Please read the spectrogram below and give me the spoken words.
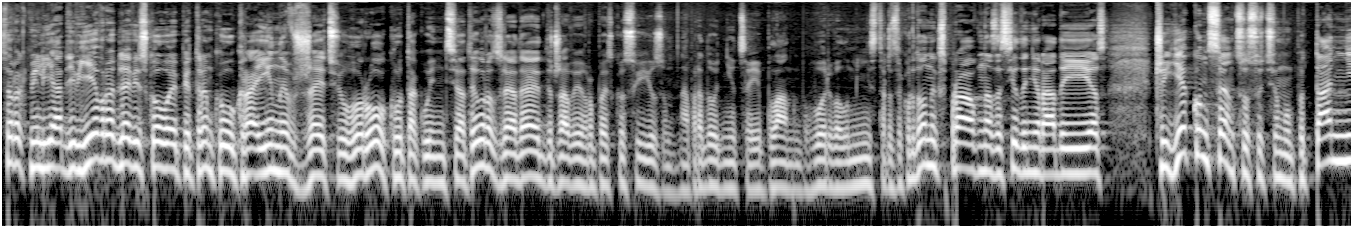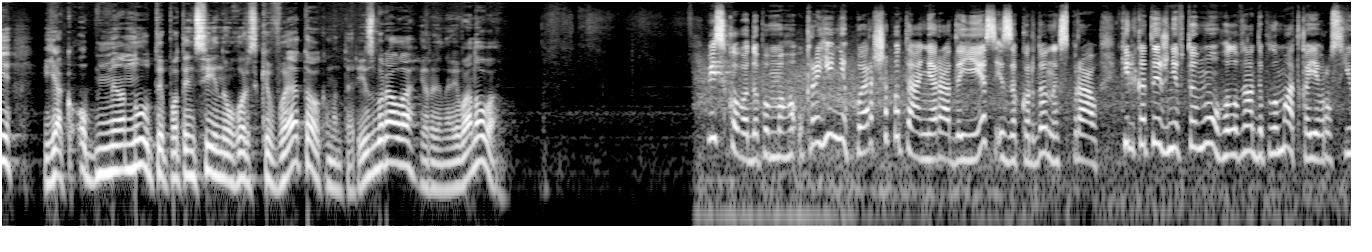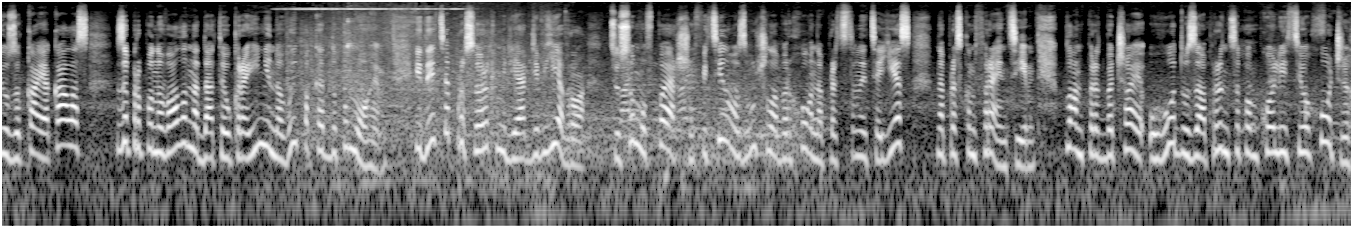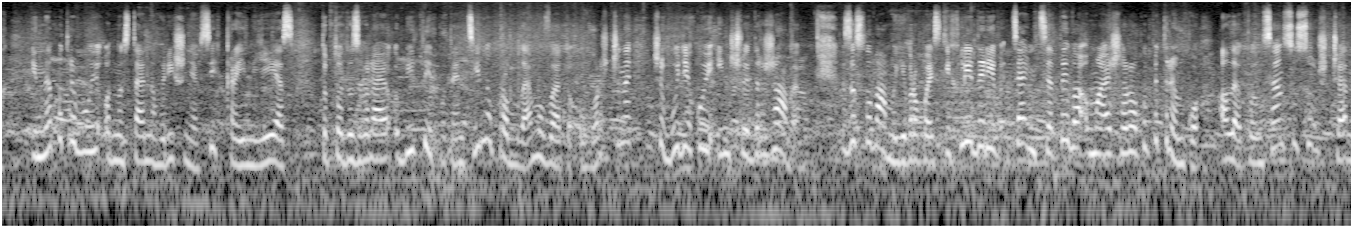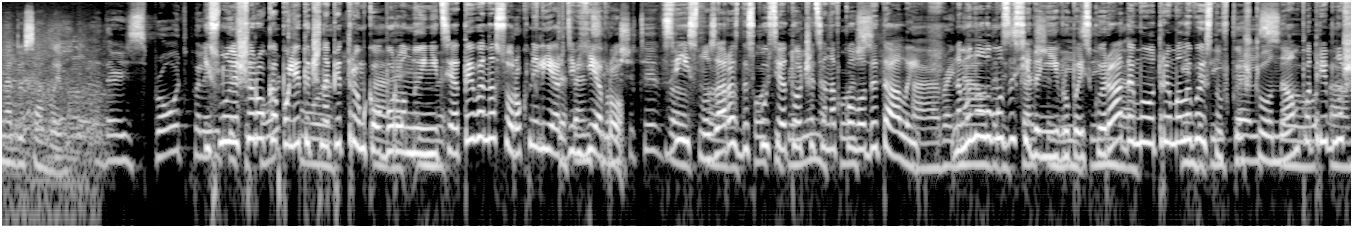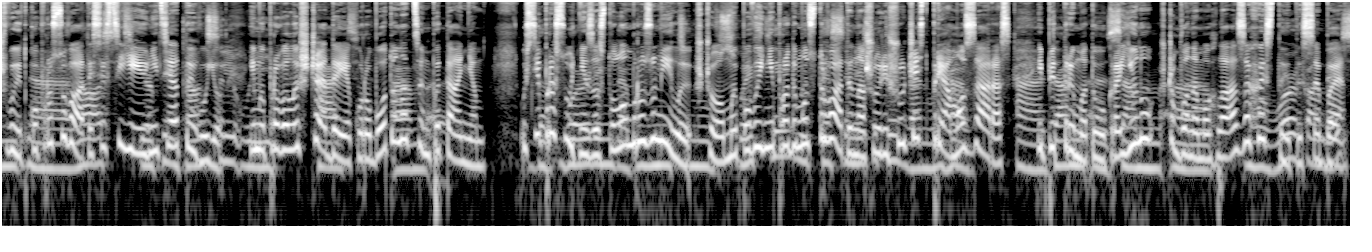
40 мільярдів євро для військової підтримки України вже цього року. Таку ініціативу розглядають держави Європейського союзу. Напередодні цей план обговорювали міністр закордонних справ на засіданні Ради ЄС. Чи є консенсус у цьому питанні? Як обминути потенційне угорське вето? Коментарі збирала Ірина Іванова. Військова допомога Україні перше питання Ради ЄС із закордонних справ. Кілька тижнів тому головна дипломатка Євросоюзу Кая Калас запропонувала надати Україні новий пакет допомоги. Йдеться про 40 мільярдів євро. Цю суму вперше офіційно озвучила верховна представниця ЄС на прес-конференції. План передбачає угоду за принципом коаліції охочих і не потребує одностайного рішення всіх країн ЄС, тобто дозволяє обійти потенційну проблему вето Угорщини чи будь-якої іншої держави. За словами європейських лідерів, ця ініціатива має широку підтримку, але консенсусу ще не досягли. Існує широка політична підтримка оборонної ініціативи на 40 мільярдів євро. Звісно, зараз дискусія точиться навколо деталей. На минулому засіданні Європейської ради ми отримали висновки, що нам потрібно швидко просуватися з цією ініціативою, і ми провели ще деяку роботу над цим питанням. Усі присутні за столом розуміли, що ми повинні продемонструвати нашу рішучість прямо зараз і підтримати Україну, щоб вона могла захистити себе.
